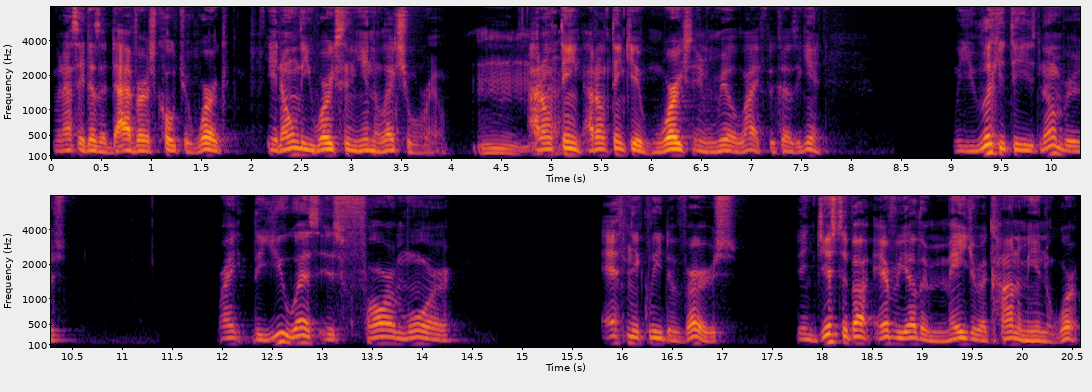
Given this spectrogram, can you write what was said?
When I say does a diverse culture work, it only works in the intellectual realm. Mm, I don't think I don't think it works in real life because again, when you look at these numbers, right, the U.S. is far more ethnically diverse than just about every other major economy in the world.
